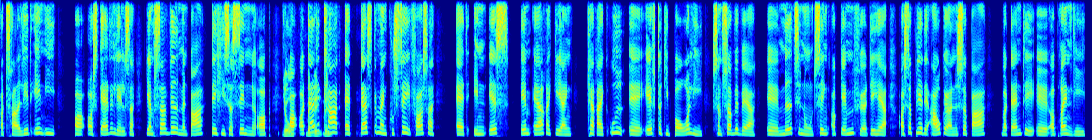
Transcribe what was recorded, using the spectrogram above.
at træde lidt ind i, og, og skattelælser, jamen så ved man bare, det hisser sindene op. Jo, og og men, der er det men, klart, at der skal man kunne se for sig, at en SMR-regering kan række ud øh, efter de borgerlige, som så vil være øh, med til nogle ting og gennemføre det her. Og så bliver det afgørende så bare, hvordan det øh, oprindelige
